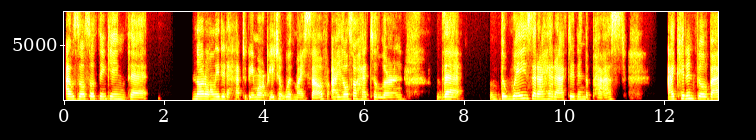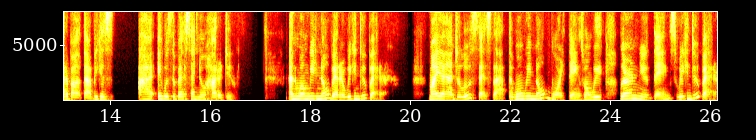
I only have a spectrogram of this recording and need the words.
I was also thinking that not only did I have to be more patient with myself, I also had to learn that the ways that I had acted in the past, I couldn't feel bad about that because I it was the best I knew how to do. And when we know better, we can do better. Maya Angelou says that that when we know more things, when we learn new things, we can do better.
